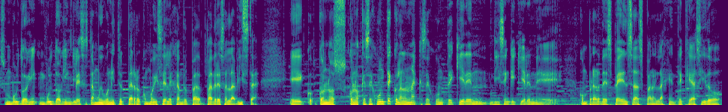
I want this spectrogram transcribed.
es un bulldog, un bulldog inglés. Está muy bonito el perro, como dice Alejandro, pa- padres a la vista. Eh, co- con, los, con lo que se junte, con la lana que se junte, quieren, dicen que quieren eh, comprar despensas para la gente que ha sido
